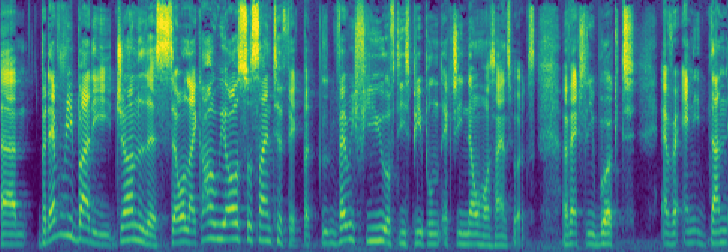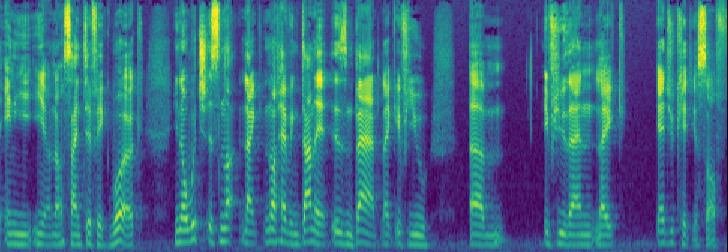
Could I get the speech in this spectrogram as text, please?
Um, but everybody, journalists, they're all like, oh, we're all so scientific. But very few of these people actually know how science works. I've actually worked ever any done any you know scientific work, you know, which is not like not having done it isn't bad. Like if you um, if you then like educate yourself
